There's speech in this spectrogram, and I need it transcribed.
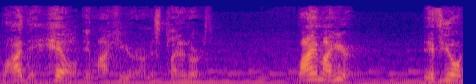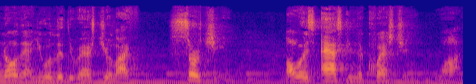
why the hell am I here on this planet Earth? Why am I here? And if you don't know that, you will live the rest of your life searching, always asking the question, why?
